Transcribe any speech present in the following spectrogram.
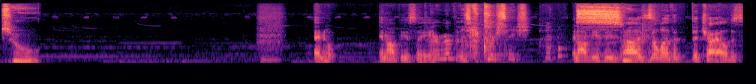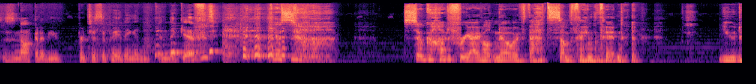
So, and and obviously I remember this conversation. and obviously uh, Scylla the, the child is, is not going to be participating in, in the gift Yes. So, Godfrey, I don't know if that's something that you'd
